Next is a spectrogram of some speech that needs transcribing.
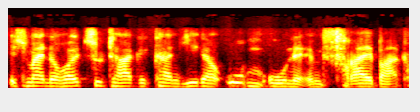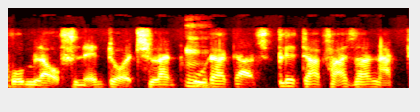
Ich meine, heutzutage kann jeder oben ohne im Freibad rumlaufen in Deutschland mhm. oder gar splitterfasernackt.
